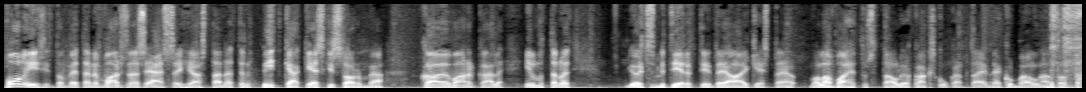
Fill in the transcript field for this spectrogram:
poliisit on vetänyt varsinaisen S-hiastaan näyttänyt pitkää keskisormea ka- varkaille, ilmoittanut, että joista me tiedettiin teidän aikeista ja me ollaan vaihdettu se taulu jo kaksi kuukautta ennen kuin me ollaan tota,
